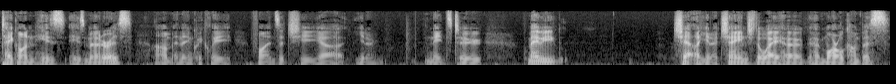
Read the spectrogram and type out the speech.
take on his his murderers, um, and then quickly finds that she, uh, you know, needs to maybe, like, you know, change the way her her moral compass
